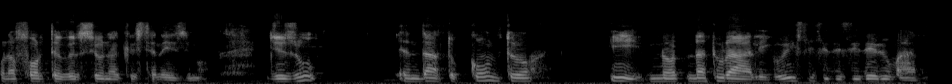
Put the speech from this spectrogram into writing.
una forte avversione al cristianesimo. Gesù è andato contro i no- naturali, egoistici desideri umani,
